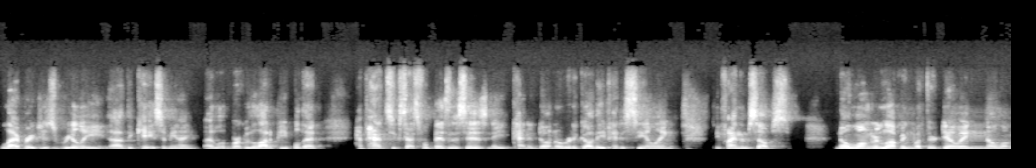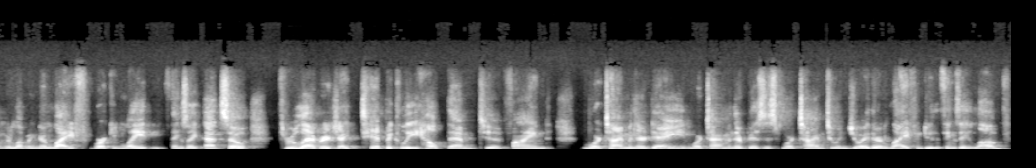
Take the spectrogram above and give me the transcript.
leverage is really uh, the case i mean I, I work with a lot of people that have had successful businesses and they kind of don't know where to go they've hit a ceiling they find themselves no longer loving what they're doing, no longer loving their life, working late, and things like that. So through leverage, I typically help them to find more time in their day, more time in their business, more time to enjoy their life and do the things they love,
